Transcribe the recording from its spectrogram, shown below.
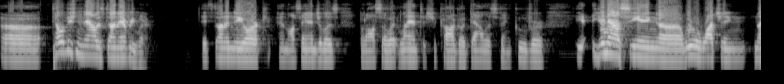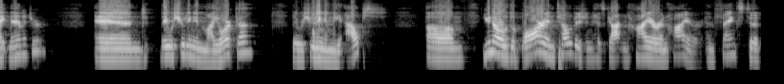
uh, television now is done everywhere. It's done in New York and Los Angeles, but also Atlanta, Chicago, Dallas, Vancouver. You're now seeing. Uh, we were watching Night Manager, and they were shooting in Mallorca. They were shooting in the Alps. Um, you know, the bar in television has gotten higher and higher. And thanks to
